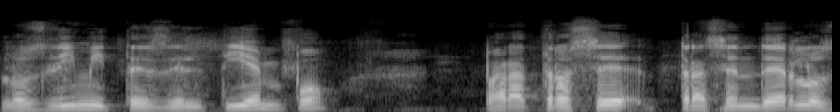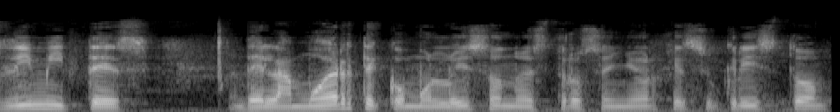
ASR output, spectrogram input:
los límites del tiempo, para trascender los límites de la muerte como lo hizo nuestro Señor Jesucristo,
